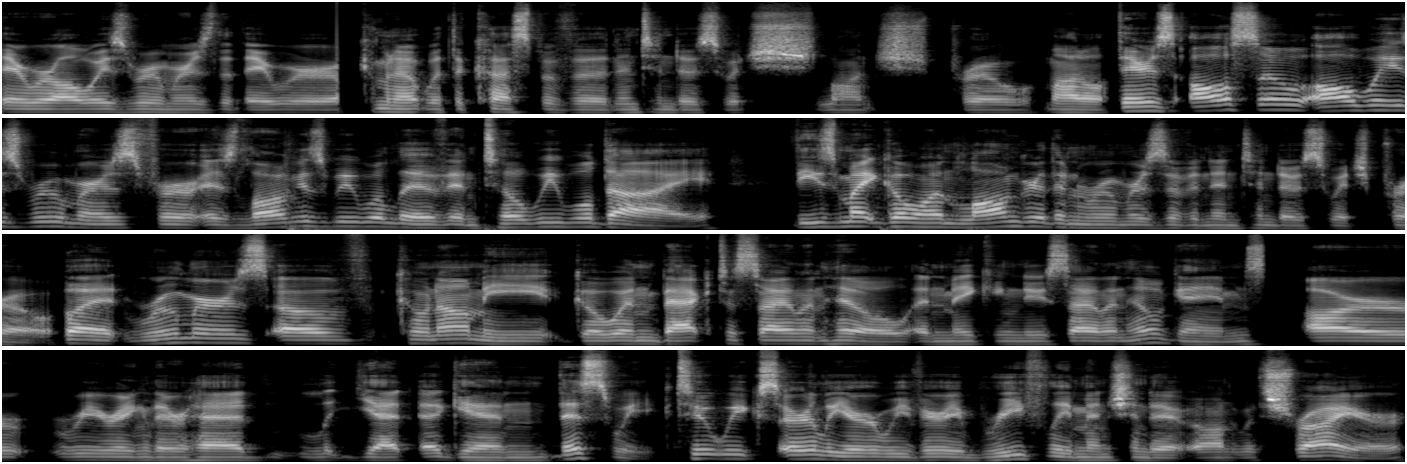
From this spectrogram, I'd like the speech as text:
there were always rumors that they were coming out with the cusp of a Nintendo Switch launch Pro model. There's also always rumors for as long as we will live until we will die these might go on longer than rumors of a Nintendo Switch Pro, but rumors of Konami going back to Silent Hill and making new Silent Hill games are rearing their head yet again this week. Two weeks earlier, we very briefly mentioned it on with Schreier.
